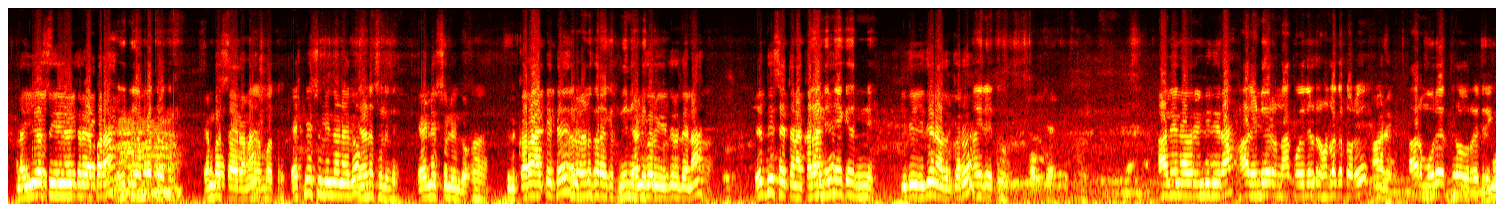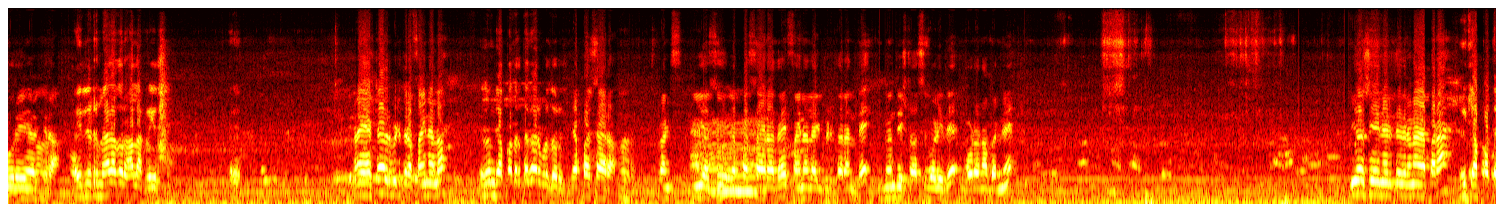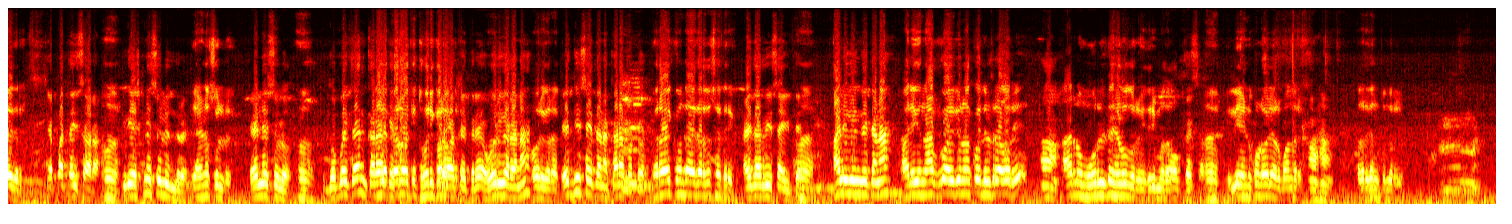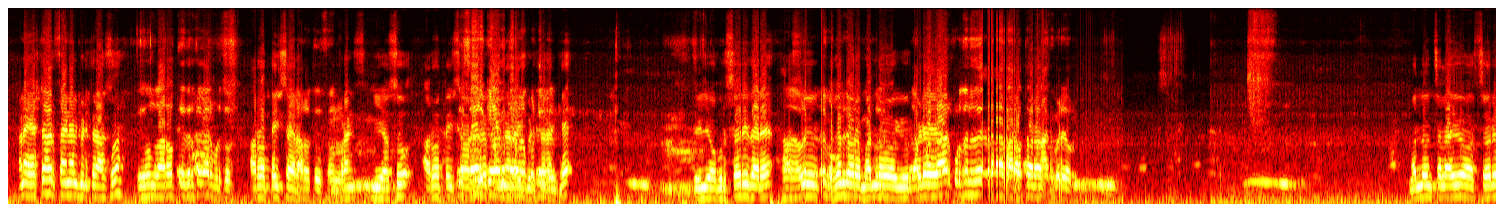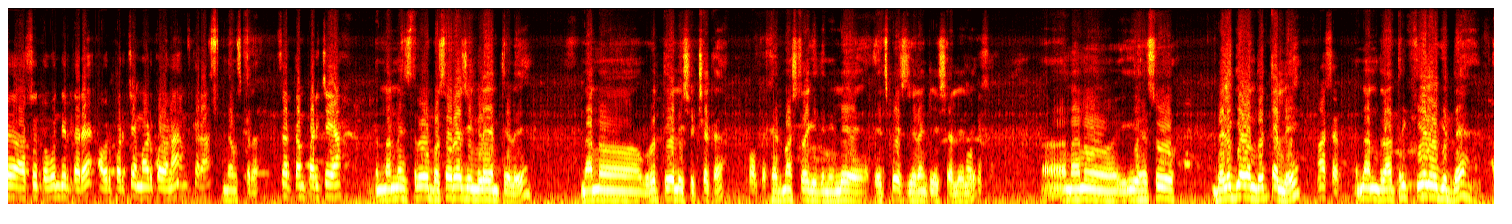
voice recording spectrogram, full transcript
ಅಣ್ಣ ಈ ಹಸು ಏನ್ ಹೇಳ್ತಾರೆ ವ್ಯಾಪಾರ? ಇದಕ್ಕೆ ಎಂಬತ್ತು ಹೇಳ್ತೀನಿ ಎಂಬತ್ತು. ಸಾವಿರನ ಎಂಬತ್ತು ಎಷ್ಟನೇ ಸುಲಿಂದ ಅಣ್ಣ ಇದು? ಎರಡನೇ ಸುಲಿಂದ. ಎರಡನೇ ಸುಲಿಂದು. ಹಾಂ. ಇದು ಕರ ಹಾಕೈತೆ? ಹೆಣ್ಕರು ಹಾಕಿತ್ತು ನಿನ್ನೆ ಹೆಣ್ಗರು ಇದ್ರದೇನಾ? ಎಷ್ಟು ದಿವಸ ಆಯ್ತಣ್ಣ ಕರ ಹಾಕಿ? ನಿನ್ನೆ ಹಾಕಿದ್ರಿ ನಿನ್ನೆ. ಇದು ಇದೇನಾದ್ರು ಕರು? ಹಾಂ ಇಲ್ಲ ಐತೆ ಓಕೆ. ಹಾಲೇನಾದ್ರು ಹಿಂಡಿದೀರಾ? ಹಾಲು ಹಿಂಡಿಯವ್ರು ನಾಲ್ಕು ಐದು ಲೀಟರ್ ಹೊಡ್ಲಕತ್ತವ್ರಿ ಹಾಂ ರೀ. ಆರು ಮೂರೇ ಅಂತ ಹೇಳೋರು ರೈತರಿಗೆ. ಮೂರೇ ಹೇಳ್ತೀರಾ ಐದು ಲೀಟರ್ ಮ್ಯಾಗ ಅದಾವ್ರಿ ಹಾಲು ಹಾಕ್ಲಿಕ್ಕೆ ಅಣ್ಣ ಎಷ್ಟಾದ್ರು ಬಿಡ್ತೀರಾ ಫೈನಲ್ ಇದೊಂದು ಎಪ್ಪತ್ತರ ತಗಾರ ಬಿಡ್ತಾವ್ರಿ. ಎಪ್ಪತ್ತು ಸಾವಿರ. ಫ್ರೆಂಡ್ಸ್ ಈ ಹಸು ಎಪ್ಪತ್ತು ಸಾವಿರ ಆದ್ರೆ ಫೈನಲ್ ಆಗಿ ಬಿಡ್ತಾರಂತೆ. ಇನ್ನೊಂದಿಷ್ಟು ಹಸುಗಳಿದೆ ನೋಡೋಣ ಬನ್ನಿ. ಈ ಹಸು ಏನ್ ಹೇಳ್ತಿದ್ರಣ್ಣ ವ್ಯಾಪಾರ? ಇದಕ್ಕೆ ಎಪ್ಪತ್ತೈದು ರೀ. ಎಪ್ಪತ್ತೈದು ಸಾವಿರ. ಇದು ಎಷ್ಟನೇ ಸುಲ್ ಎಣ್ಣೆ ಸುಲ್ ಸುಲ್ರಿ ಎರಡನೇ ಸುಲು. ಹ್ಮ್. ಗೊಬ್ಬ ಐತೇನ್ ಕರ ಹೋರಿ ಎಷ್ಟ್ ದಿವಸ ಐತಣ್ಣ ಕರ ಕೊಟ್ಟು? ಕರು ಒಂದು ಐದಾರು ದಿವಸ ಐತ್ರಿ. ಐದಾರು ದಿವಸ ಐತೆ. ಅಲ್ಲಿಗೆ ಹೆಂಗೈತಣ್ಣ ಅಲ್ಲಿಗೆ ನಾಲ್ಕು ಐದು ನಾಲ್ಕು ಐದು ಲೀಟರ್ ಅದಾವ್ರಿ. ಆದ್ರೆ ನಾವು ಮೂರು ಲೀಟರ್ ಹೇಳೋದ್ರಿ ಇದ್ರಿ ಮೊದಲು. ಓಕೆ ಸರ್ ಇಲ್ಲಿ ಹಿಂಡ್ಕೊಂಡು ಹೋಗ್ಲಿ ಅವ್ರು ಬಂದ್ರಿ. ಹಾ ಹಾ. ಅದ್ರದ್ದೇನು ತೊಂದ್ರೆ ಇಲ್ಲ. ಅಣ್ಣ ಎಷ್ಟಾದ್ರು ಫೈನಲ್ ಬಿಡ್ತೀರಾ ಹಸು? ಇದೊಂದು ಅರವತ್ತೈದರ ತನಕ ಬಿಡ್ತೀವಿ ಅರವತ್ತೈದು ಸಾವಿರ. ಅರವತ್ತೈದು ಫ್ರೆಂಡ್ಸ್ ಈ ಹಸು ಅರವತ್ತೈದು ಸಾವಿರ ಫೈನಲ್ ಬಿಡ್ತಾರಂತೆ ಇಲ್ಲಿ ಒಬ್ರು ಸರ್ ಇದಾರೆ. ಹಸು ತಗೊಂಡವ್ರೆ ಮೊದಲು ಇವ್ರ ಕಡೆ ಮೊದಲೊಂದ್ಸಲ ಸರ್ ಹಸು ತಗೊಂಡಿರ್ತಾರೆ. ಅವ್ರ ಪರಿಚಯ ಮಾಡ್ಕೊಳ್ಳೋಣ. ನಮಸ್ಕಾರ. ನಮಸ್ಕಾರ. ಸರ್ ತಮ್ಮ ಪರಿಚಯ? ನನ್ನ ಹೆಸರು ಬಸವರಾಜ್ ಇಂಗ್ಳೆ ಅಂತೇಳಿ. ನಾನು ವೃತ್ತಿಯಲ್ಲಿ ಶಿಕ್ಷಕ. ಹೆಡ್ ಮಾಸ್ಟರ್ ಆಗಿದ್ದೀನಿ ಇಲ್ಲಿ ಎಚ್ ಪಿ ಎಸ್ ಜಿರಂಕ್ಲಿ ಶಾಲೆಯಲ್ಲಿ. ನಾನು ಈ ಹಸು ಬೆಳಿಗ್ಗೆ ಒಂದು ಹೊತ್ತಲ್ಲಿ ಹಾಂ ಸರ್ ನಾನು ರಾತ್ರಿ ಕೇಳಿ ಹೋಗಿದ್ದೆ.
